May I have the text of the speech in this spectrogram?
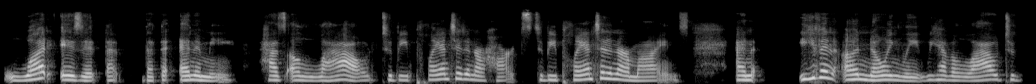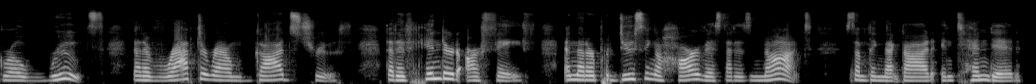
What is it that, that the enemy has allowed to be planted in our hearts, to be planted in our minds. And even unknowingly, we have allowed to grow roots that have wrapped around God's truth, that have hindered our faith, and that are producing a harvest that is not something that God intended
